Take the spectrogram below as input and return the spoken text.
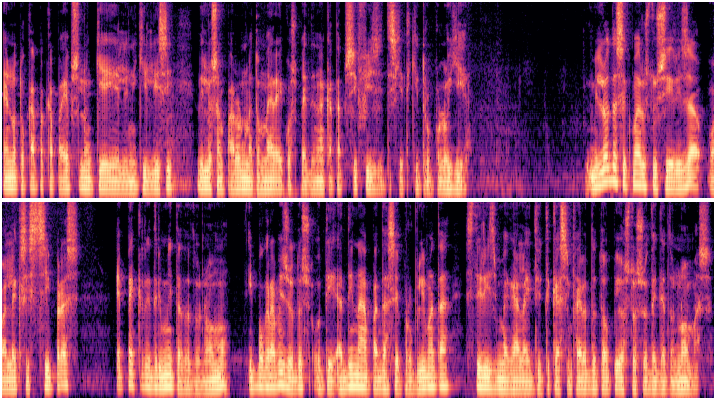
ενώ το ΚΚΕ και η Ελληνική Λύση δήλωσαν παρόν με το ΜΕΡΑ25 να καταψηφίζει τη σχετική τροπολογία. Μιλώντας εκ μέρους του ΣΥΡΙΖΑ, ο Αλέξης Τσίπρας επέκρινε δρυμύτατα τον νόμο, υπογραμμίζοντας ότι αντί να απαντά σε προβλήματα, στηρίζει μεγάλα ιδιωτικά συμφέροντα τα οποία ωστόσο δεν κατονόμασε.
